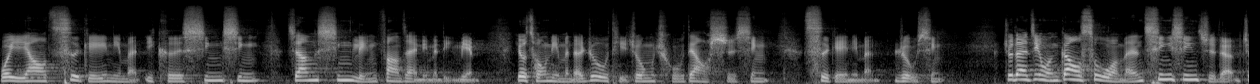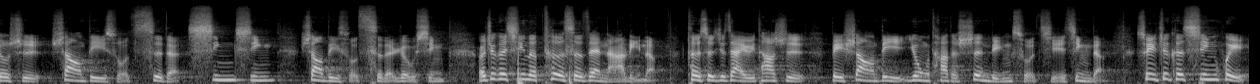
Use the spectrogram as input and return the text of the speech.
我也要赐给你们一颗新心，将心灵放在你们里面，又从你们的肉体中除掉实心，赐给你们肉心。”这段经文告诉我们，清心指的就是上帝所赐的心心，上帝所赐的肉心。而这颗心的特色在哪里呢？特色就在于它是被上帝用他的圣灵所洁净的，所以这颗心会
